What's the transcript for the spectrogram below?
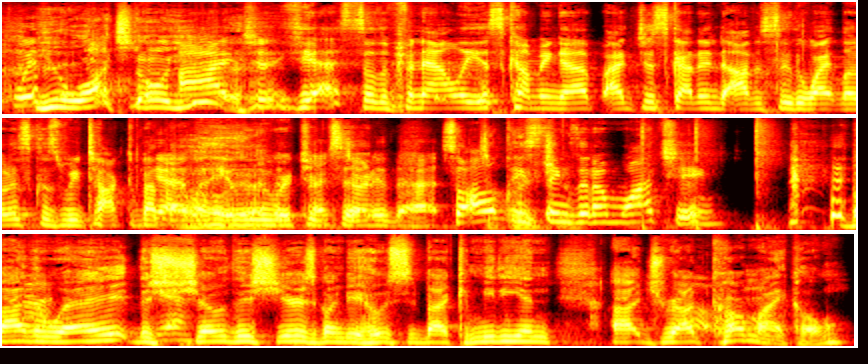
show you it? watched all year. I just, yes, so the finale is coming up. I just got into obviously the White Lotus because we talked about Yeah. that with Oh, Haley yeah. Lu I started that. So all of these great things that I'm watching. By the way, the show this year is going to be hosted by comedian uh, Jerrod Oh. Carmichael.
